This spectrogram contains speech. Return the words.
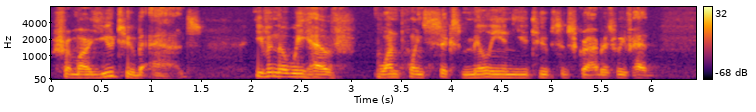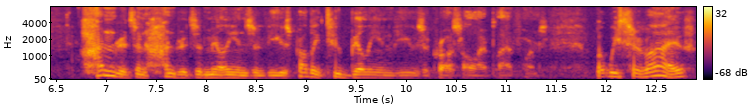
from our YouTube ads, even though we have 1.6 million YouTube subscribers. We've had hundreds and hundreds of millions of views, probably 2 billion views across all our platforms. But we survive.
